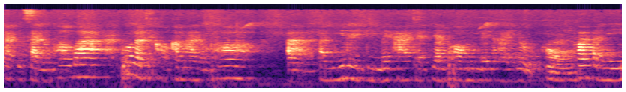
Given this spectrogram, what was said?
การปรึกษาหลวงพ่อว่า พวกเราจะขอขมาหลวงพ่อตอนนี้เลยดีไหมคะจะยังพอมีเวลาอยู่เพราะตอนนี้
